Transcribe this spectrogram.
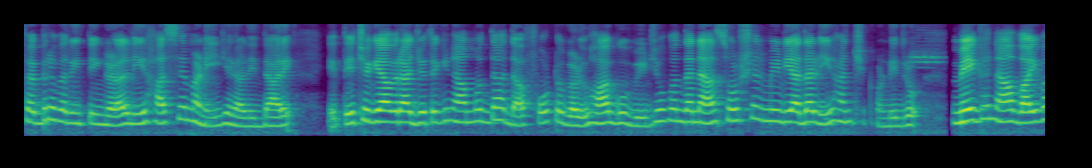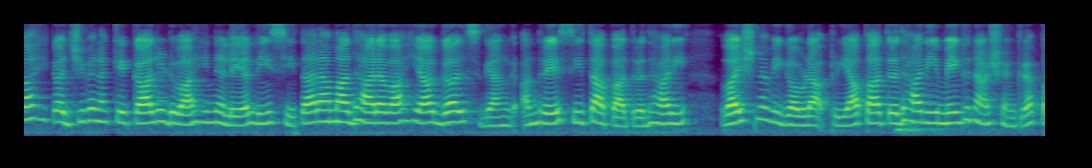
ಫೆಬ್ರವರಿ ತಿಂಗಳಲ್ಲಿ ಹಸೆಮಣೆ ಇರಲಿದ್ದಾರೆ. ಇತ್ತೀಚೆಗೆ ಅವರ ಜೊತೆಗಿನ ಮುದ್ದಾದ ಫೋಟೋಗಳು ಹಾಗೂ ವಿಡಿಯೋವೊಂದನ್ನು ಸೋಷಿಯಲ್ ಮೀಡಿಯಾದಲ್ಲಿ ಹಂಚಿಕೊಂಡಿದ್ರು. ಮೇಘನಾ ವೈವಾಹಿಕ ಜೀವನಕ್ಕೆ ಕಾಲಿಡುವ ಹಿನ್ನೆಲೆಯಲ್ಲಿ ಸೀತಾರಾಮ ಧಾರಾವಾಹಿಯ ಗರ್ಲ್ಸ್ ಗ್ಯಾಂಗ್ ಅಂದರೆ ಸೀತಾ ಪಾತ್ರಧಾರಿ, ವೈಷ್ಣವಿ ಗೌಡ, ಪ್ರಿಯಾ ಪಾತ್ರಧಾರಿ, ಮೇಘನಾ ಶಂಕರಪ್ಪ,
